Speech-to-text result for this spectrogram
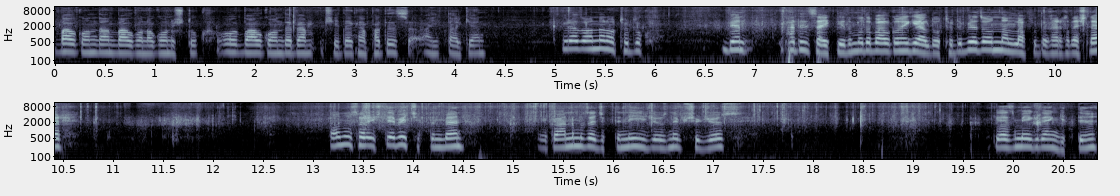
balkondan balkona konuştuk. O balkonda ben şeydeyken patates ayıklarken biraz ondan oturduk. Ben patates ayıklıyordum. O da balkona geldi oturdu. Biraz ondan lafladık arkadaşlar. Ondan sonra işte eve çıktım ben. E, karnımız acıktı. Ne yiyeceğiz, ne pişireceğiz? Gezmeye giden gitti.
